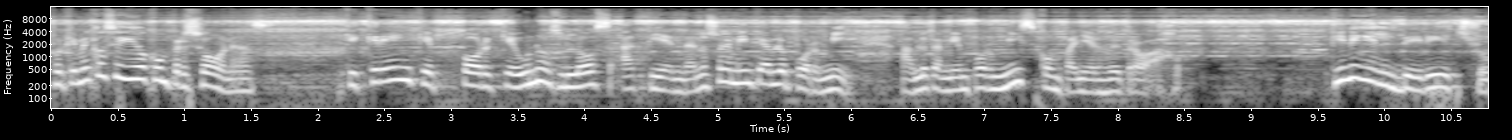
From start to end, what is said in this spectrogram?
Porque me he conseguido con personas que creen que porque unos los atienda, no solamente hablo por mí, hablo también por mis compañeros de trabajo, tienen el derecho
